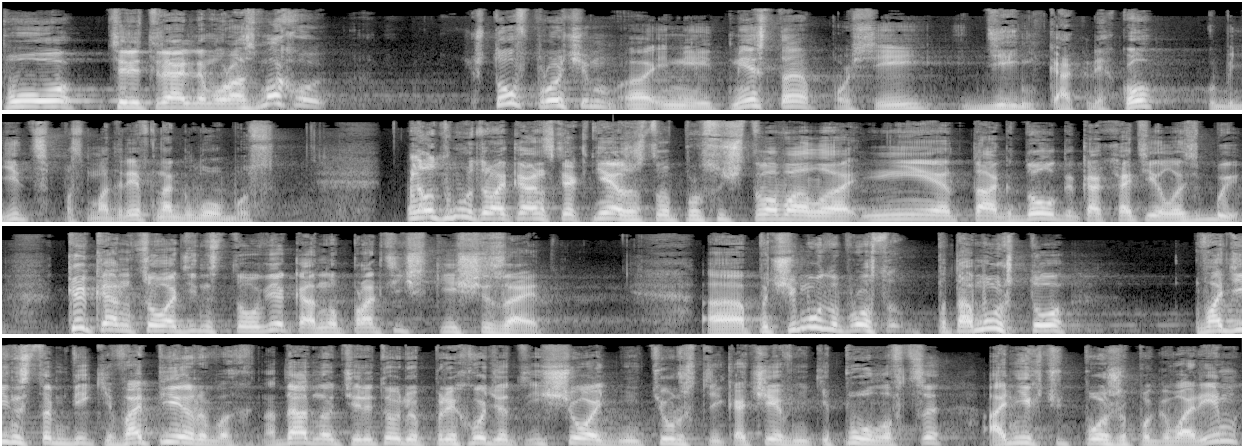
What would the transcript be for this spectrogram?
по территориальному размаху, что, впрочем, э, имеет место по сей день, как легко убедиться, посмотрев на глобус. Но вот Мутраканское княжество просуществовало не так долго, как хотелось бы. К концу XI века оно практически исчезает. А, почему? Ну просто потому, что в XI веке, во-первых, на данную территорию приходят еще одни тюркские кочевники-половцы, о них чуть позже поговорим.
